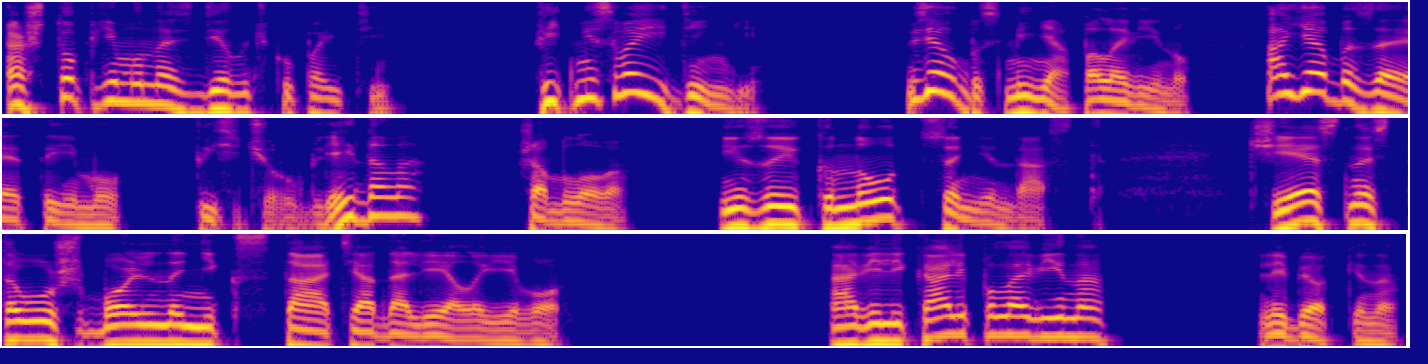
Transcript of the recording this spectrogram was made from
А чтоб ему на сделочку пойти? Ведь не свои деньги. Взял бы с меня половину, а я бы за это ему тысячу рублей дала? Шаблова. И заикнуться не даст. Честность-то уж больно не кстати одолела его. А велика ли половина? Лебедкина.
